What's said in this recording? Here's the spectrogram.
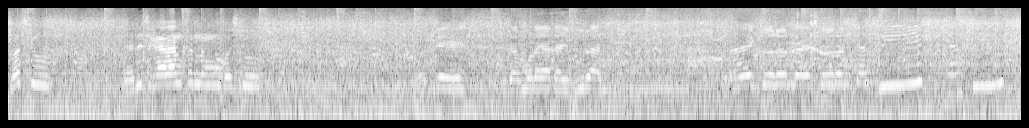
Bosku jadi sekarang seneng bosku. Oke sudah mulai ada hiburan. Naik turun naik turun cantik cantik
